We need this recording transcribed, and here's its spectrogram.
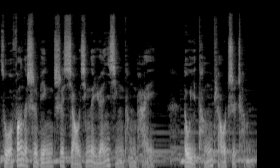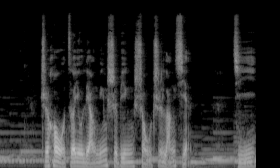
左方的士兵持小型的圆形藤牌，都以藤条制成。之后则有两名士兵手持狼筅，即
